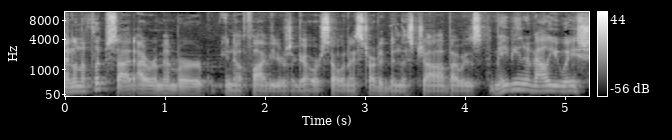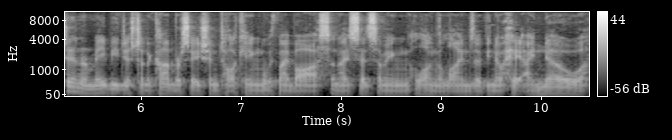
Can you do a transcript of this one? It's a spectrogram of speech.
And on the flip side, I remember, you know, five years ago or so when I started in this job, I was maybe in evaluation or maybe just in a conversation talking with my boss. And I said something along the lines of, you know, hey, I know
